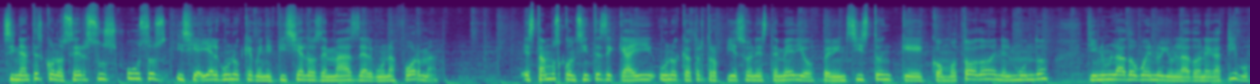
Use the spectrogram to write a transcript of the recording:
sin antes conocer sus usos y si hay alguno que beneficie a los demás de alguna forma. Estamos conscientes de que hay uno que otro tropiezo en este medio, pero insisto en que, como todo en el mundo, tiene un lado bueno y un lado negativo.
